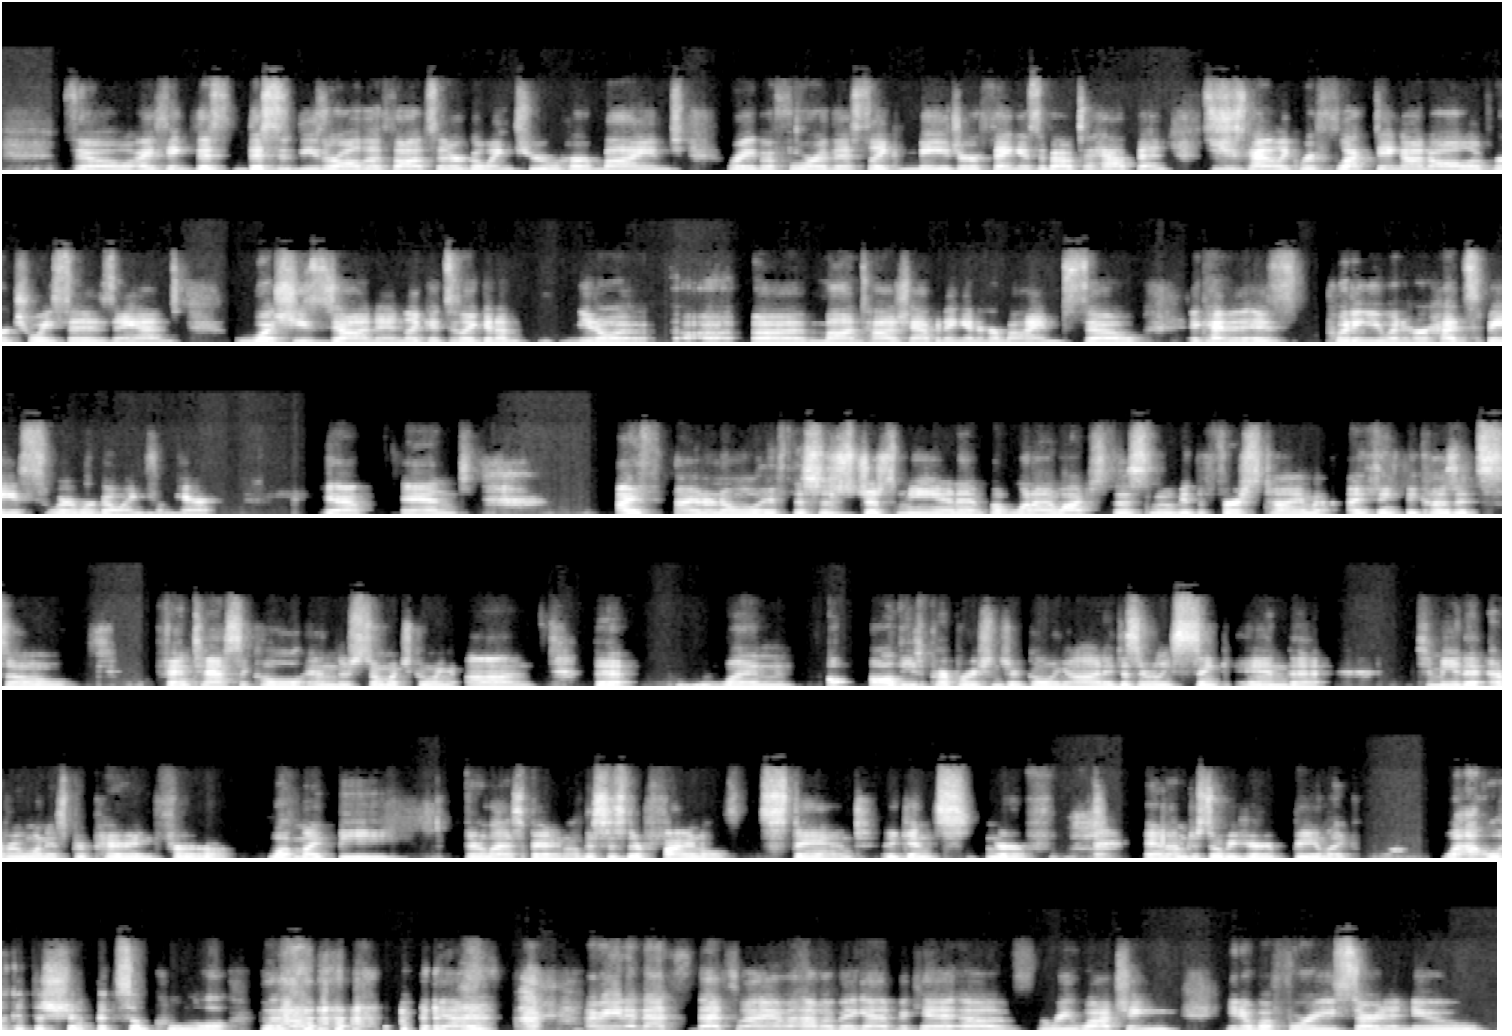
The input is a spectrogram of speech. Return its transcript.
So I think this this is these are all the thoughts that are going through her mind right before this like major thing is about to happen. So she's kind of like reflecting on all of her choices and what she's done and like it's like an um, you know a, a montage happening in her mind. So it kind of is putting you in her headspace where we're going from here. Yeah, and I I don't know if this is just me in it, but when I watched this movie the first time, I think because it's so fantastical and there's so much going on that when all these preparations are going on, it doesn't really sink in that to me that everyone is preparing for what might be their last battle. This is their final stand against NERV. And I'm just over here being like, wow, look at the ship. It's so cool. yeah. I mean, and that's that's why I'm I'm a big advocate of rewatching, you know, before you start a new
